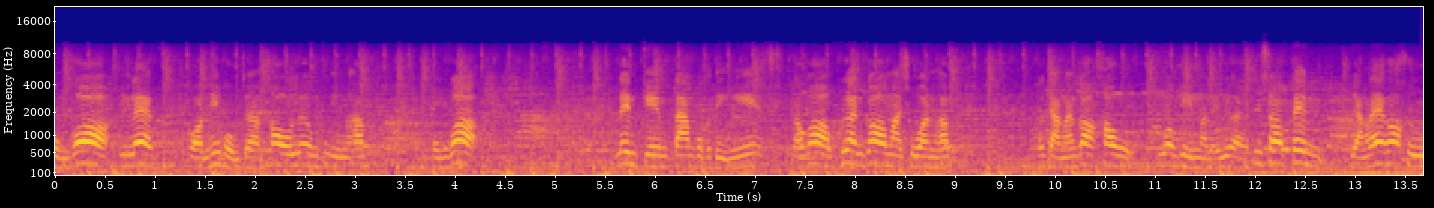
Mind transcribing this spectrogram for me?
ผมก็ทีแรกก่อนที่ผมจะเข้าเริ่มทีมนะครับ ผมก็เล่นเกมตามปกตินี้ แล้วก็เพื่อนก็มาชวนครับแล้วจากนั้นก็เข้าร่วมทีมมาเรื่อยๆที่ชอบเต้นอย่างแรกก็คือ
